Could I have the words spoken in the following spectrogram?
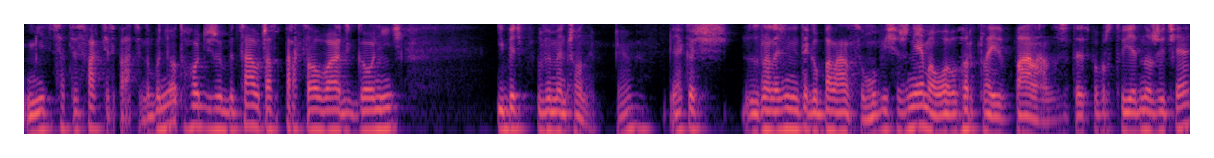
mieć satysfakcję z pracy. No bo nie o to chodzi, żeby cały czas pracować, gonić i być wymęczonym. Nie? Jakoś znalezienie tego balansu. Mówi się, że nie ma work-life balance, że to jest po prostu jedno życie.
